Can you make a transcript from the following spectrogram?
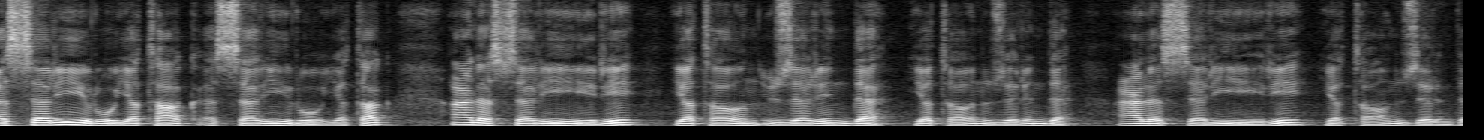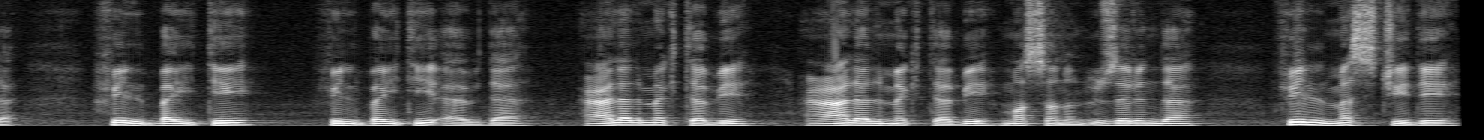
Es-seriru yatak. Es-seriru yatak. Ales-seriri yatağın üzerinde. Yatağın üzerinde. Ales-seriri yatağın üzerinde fil beyti fil beyti evde alel mektebi alel mektebi masanın üzerinde fil mescidi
